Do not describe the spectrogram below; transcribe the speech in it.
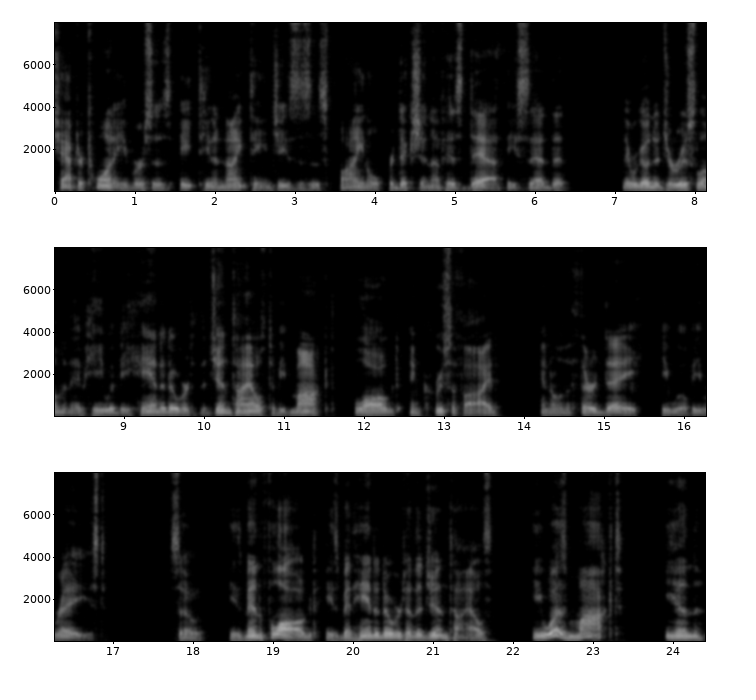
chapter 20, verses 18 and 19, Jesus' final prediction of his death. He said that they were going to Jerusalem and that he would be handed over to the Gentiles to be mocked, flogged, and crucified, and on the third day he will be raised. So he's been flogged, he's been handed over to the Gentiles. He was mocked in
